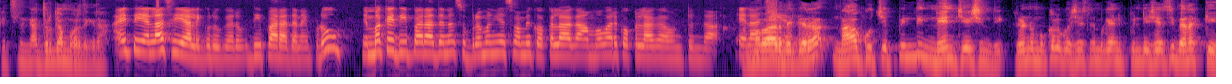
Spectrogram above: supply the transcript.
ఖచ్చితంగా దుర్గమ్మ వారి దగ్గర. అయితే ఎలా చేయాలి గురుగారు దీపారాధన? ఇప్పుడు నిమ్మకాయ దీపారాధన సుబ్రహ్మణ్య స్వామికి ఒకలాగా అమ్మవారికి ఒకలాగా ఉంటుందా? అమ్మవారి? దగ్గర నాకు చెప్పింది నేను చేసింది. రెండు ముక్కలు కోసేసి నిమ్మకాయని పిండి చేసి వెనక్కి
